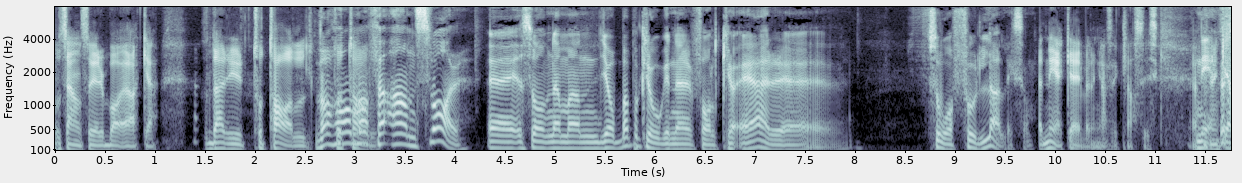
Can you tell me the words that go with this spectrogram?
och sen så är det bara att öka. Så där är ju total... Vad har total. man för ansvar eh, när man jobbar på krogen när folk är eh, så fulla? Liksom? Neka är väl en ganska klassisk. Neka.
